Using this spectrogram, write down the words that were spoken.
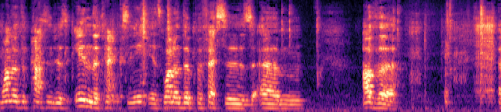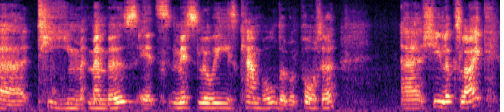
one of the passengers in the taxi is one of the professor's um, other uh, team members. It's Miss Louise Campbell, the reporter. Uh, she looks like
